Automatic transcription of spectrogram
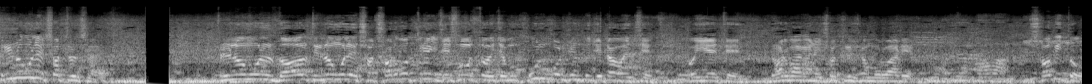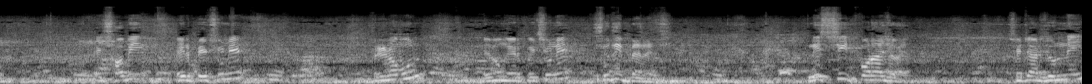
তৃণমূলের ছত্রছায়া। তৃণমূল দল তৃণমূলের সর্বত্রই যে সমস্ত হয়েছে এবং খুন পর্যন্ত যেটা হয়েছে ওই ইয়েতে ধরবাগানে ছত্রিশ নম্বর ওয়ার্ডের। সবই তো এই সবই এর পেছনে তৃণমূল এবং এর পেছনে সুদীপ ব্যানার্জি। নিশ্চিত পরাজয়। সেটার জন্যেই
